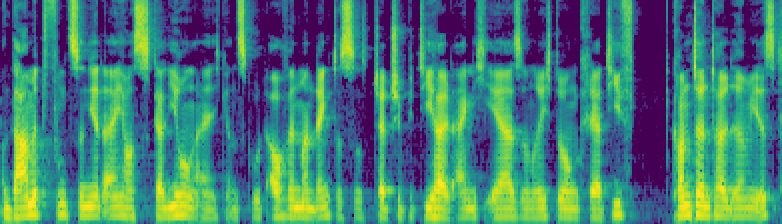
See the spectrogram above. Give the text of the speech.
Und damit funktioniert eigentlich auch Skalierung eigentlich ganz gut. Auch wenn man denkt, dass so ChatGPT halt eigentlich eher so in Richtung kreativ Content halt irgendwie ist,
